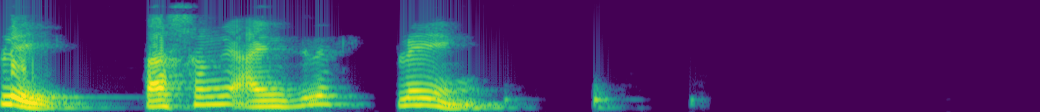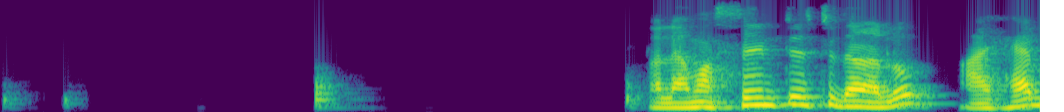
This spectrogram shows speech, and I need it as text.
প্লে তার সঙ্গে আইন দিলে প্লেয়িং তাহলে আমার সেন্টেন্সটি দাঁড়াল I have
